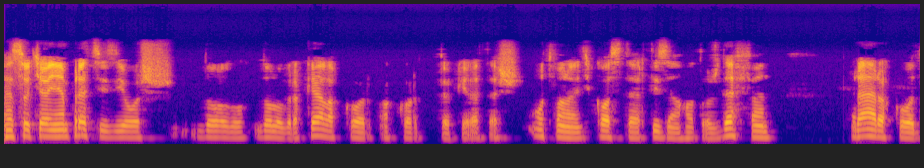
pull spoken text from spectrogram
Ez, hogyha ilyen precíziós dolog, dologra kell, akkor, akkor tökéletes. Ott van egy Caster 16-os defen, rárakod,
